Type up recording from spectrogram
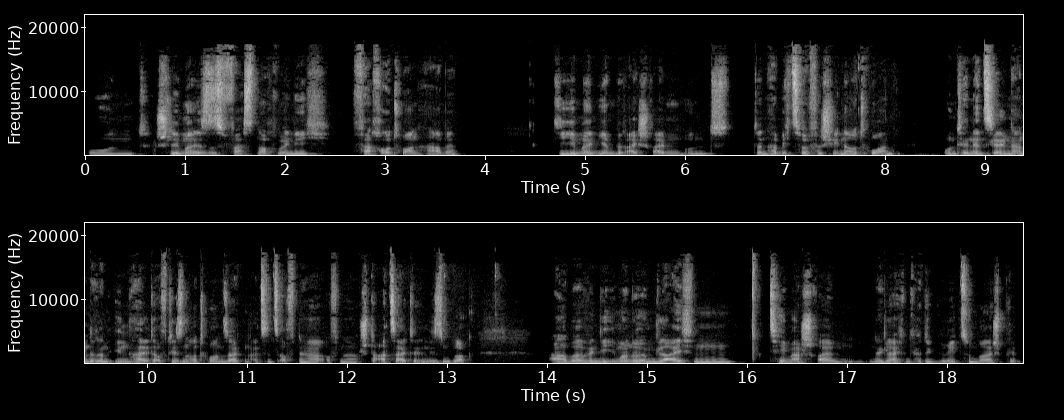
Und schlimmer ist es fast noch, wenn ich Fachautoren habe, die immer in ihrem Bereich schreiben und dann habe ich zwar verschiedene Autoren und tendenziell einen anderen Inhalt auf diesen Autorenseiten als jetzt auf einer, auf einer Startseite in diesem Blog. Aber wenn die immer nur im gleichen Thema schreiben, in der gleichen Kategorie zum Beispiel,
